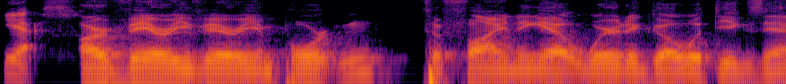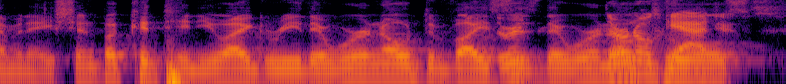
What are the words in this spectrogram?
Yes. Are very, very important to finding out where to go with the examination. But continue. I agree. There were no devices, there, there were no, there were no tools, gadgets.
